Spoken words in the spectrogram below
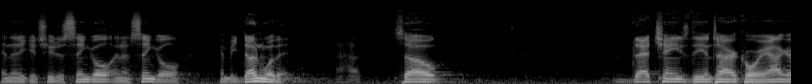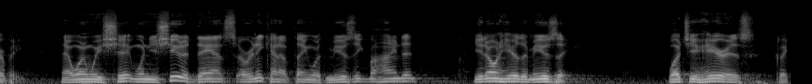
and then he could shoot a single and a single and be done with it. So that changed the entire choreography. Now, when we shoot, when you shoot a dance or any kind of thing with music behind it, you don't hear the music. What you hear is click,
